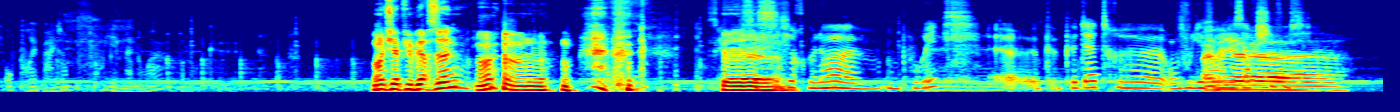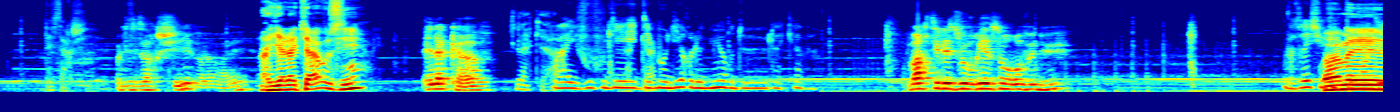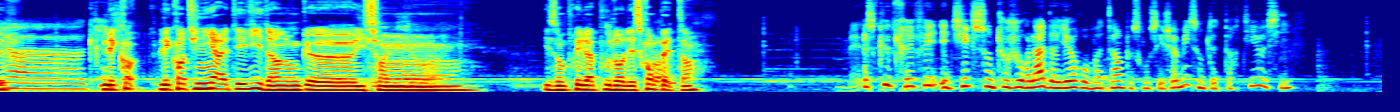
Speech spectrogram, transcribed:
on pourrait par exemple fouiller le manoir pendant que. Donc il n'y a plus personne? Hein euh, parce que, C'est sûr que là, euh, on pourrait. Euh, pe- Peut-être euh, on voulait voir Aller les archives la- aussi. Les archives. Les archives, oui. Ah, il y a la cave aussi? Et la cave. La cave. Ah, et vous vouliez La cave. démolir le mur de la cave. Voir si les ouvriers sont revenus. Bah, ça, il suffit Ah, de mais demander à Griff. Les, can- les cantinières étaient vides, hein, donc euh, ils sont. Ils ont pris la poudre d'escampette. Hein. Mais Est-ce que Greffé et Jeeves sont toujours là d'ailleurs au matin? Parce qu'on sait jamais, ils sont peut-être partis aussi.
